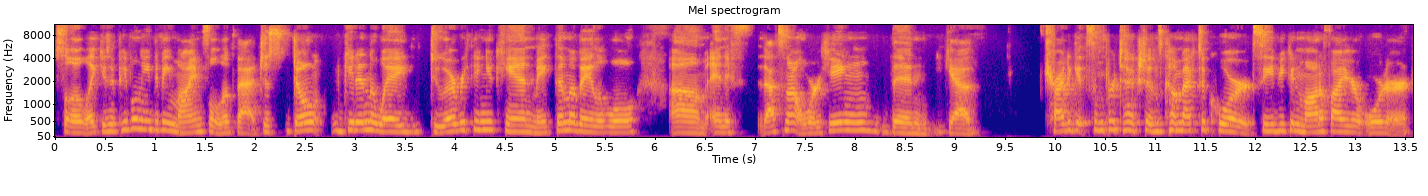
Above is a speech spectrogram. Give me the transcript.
So, like you said, people need to be mindful of that. Just don't get in the way, do everything you can, make them available. Um, and if that's not working, then yeah, try to get some protections, come back to court, see if you can modify your order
